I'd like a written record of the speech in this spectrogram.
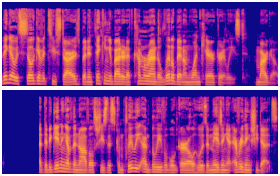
I think I would still give it two stars, but in thinking about it, I've come around a little bit on one character at least Margot. At the beginning of the novel, she's this completely unbelievable girl who is amazing at everything she does.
